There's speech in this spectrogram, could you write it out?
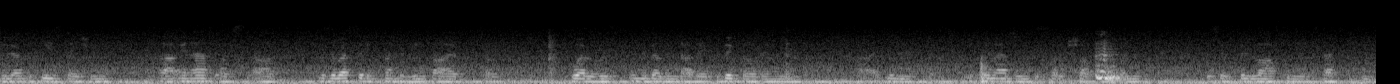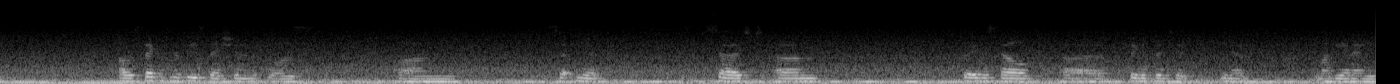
the local police station uh, in handcuffs. Uh, was arrested in front of the entire sort of whoever was in the building that day, the big building, and uh, you know, you can imagine the sort of shock when this is the last thing you expect. I was taken to the police station, was um, you know, searched, um, put cell, uh, fingerprinted, you know, my DNA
